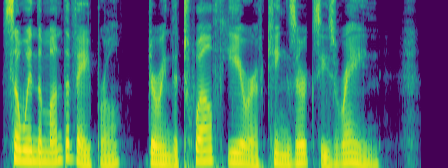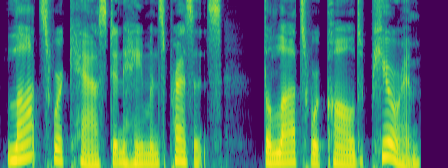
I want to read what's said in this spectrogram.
So, in the month of April, during the twelfth year of King Xerxes' reign, lots were cast in Haman's presence. The lots were called Purim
